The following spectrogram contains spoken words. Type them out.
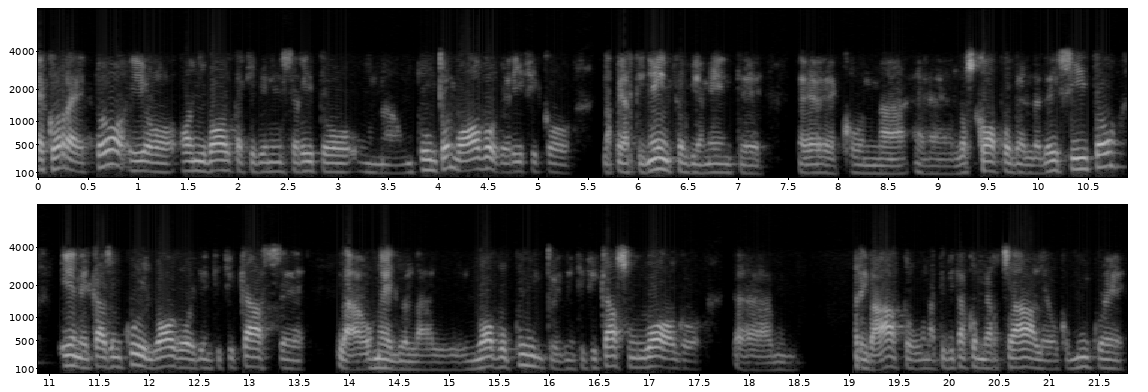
È corretto, io ogni volta che viene inserito un, un punto nuovo verifico la pertinenza ovviamente eh, con eh, lo scopo del, del, sito e nel caso in cui il luogo identificasse, la, o meglio la, il nuovo punto identificasse un luogo eh, privato, un'attività commerciale o comunque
